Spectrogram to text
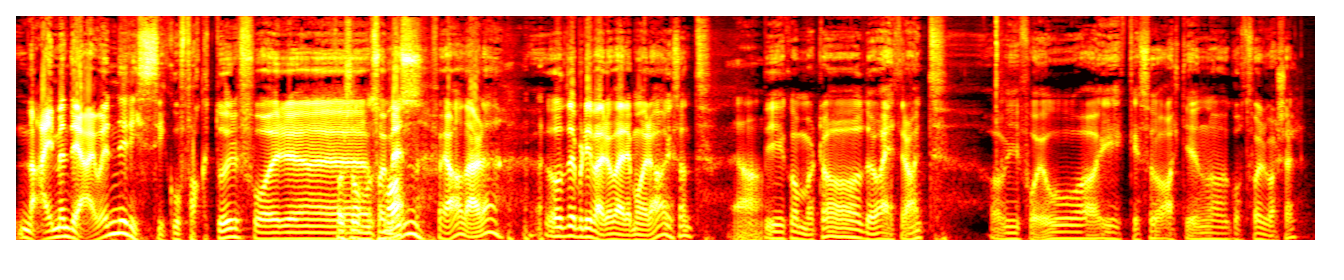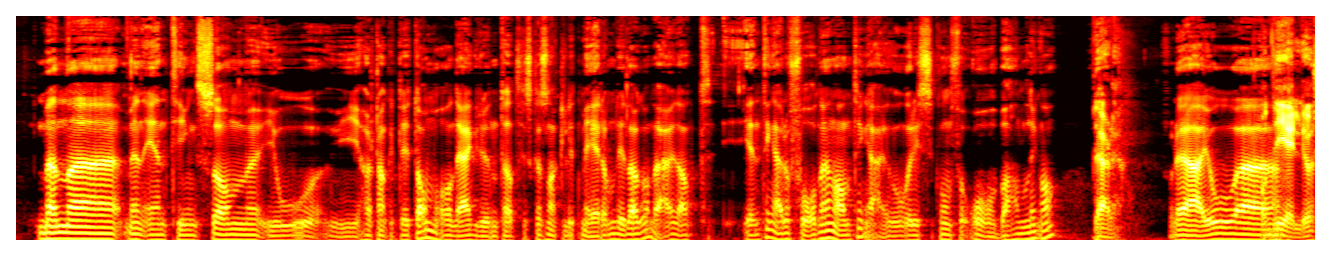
Nei, men det er jo en risikofaktor for, uh, For sånne for menn. For ja, det er det. Og det blir verre og verre i morgen, ikke sant. Ja. Vi kommer til å dø av et eller annet. Og vi får jo ikke så alltid noe godt forvarsel. Men, uh, men en ting som jo vi har snakket litt om, og det er grunnen til at vi skal snakke litt mer om det i dag òg, det er jo at en ting er å få det, en annen ting er jo risikoen for overbehandling òg. Det er det. For det er jo eh, Og det gjelder jo,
